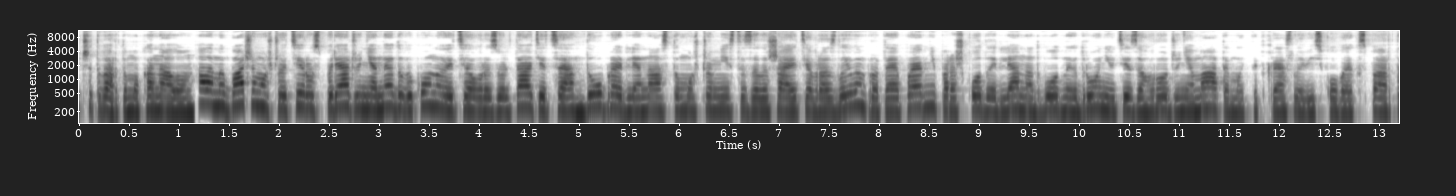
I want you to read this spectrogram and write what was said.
24 каналу. Але ми бачимо, що ці розпорядження не довиконуються у результаті. Це добре для нас, тому що місто залишається вразливим. Проте певні перешкоди для надводних дронів ці загородження матимуть, підкреслив військовий експерт.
